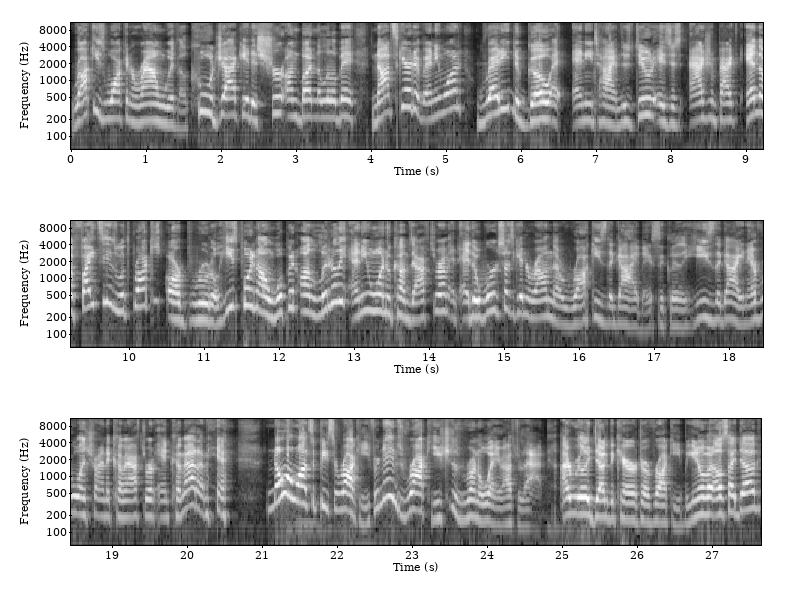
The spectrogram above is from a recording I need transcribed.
Rocky's walking around with a cool jacket, his shirt unbuttoned a little bit, not scared of anyone, ready to go at any time. This dude is just action-packed, and the fight scenes with Rocky are brutal. He's putting on whooping on literally anyone who comes after him, and, and the word starts getting around that Rocky's the guy, basically. He's the guy, and everyone's trying to come after him and come at him. No one wants a piece of Rocky. If your name's Rocky, you should just run away after that. I really dug the character of Rocky, but you know what else I dug?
